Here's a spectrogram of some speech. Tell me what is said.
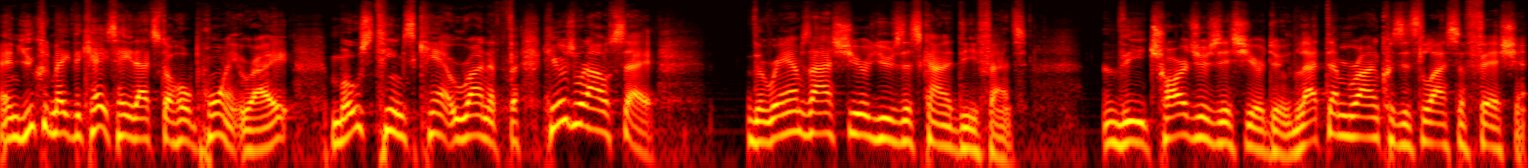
and you could make the case, hey, that's the whole point, right? Most teams can't run. If, here's what I'll say the Rams last year used this kind of defense. The Chargers this year do. Let them run because it's less efficient.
